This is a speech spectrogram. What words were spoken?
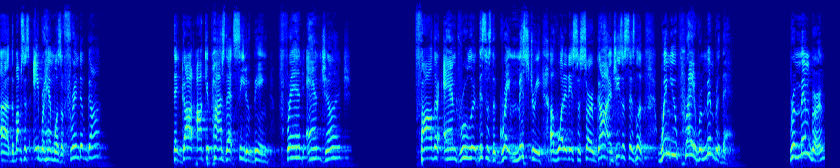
uh, the Bible says Abraham was a friend of God. That God occupies that seat of being friend and judge father and ruler. This is the great mystery of what it is to serve God. And Jesus says, look, when you pray, remember that. Remember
